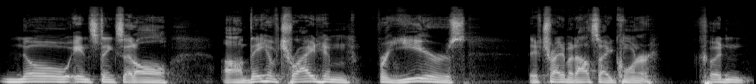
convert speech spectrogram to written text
no instincts at all. Um, they have tried him for years. They've tried him at outside corner. Couldn't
